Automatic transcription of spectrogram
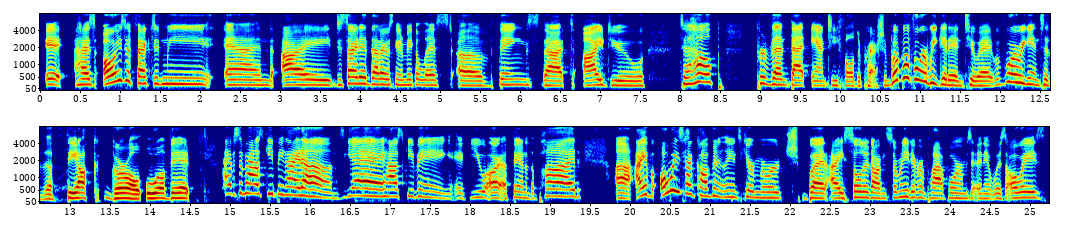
it has always affected me. And I decided that I was going to make a list of things that I do to help prevent that anti-fall depression. But before we get into it, before we get into the thick girl of it, I have some housekeeping items. Yay, housekeeping. If you are a fan of the pod, uh, I've always had confidently insecure merch, but I sold it on so many different platforms and it was always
